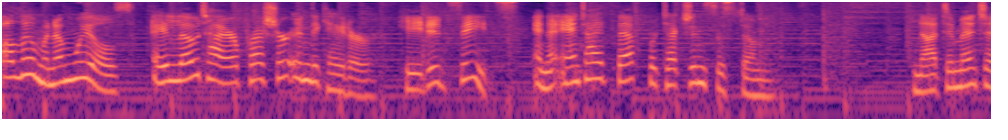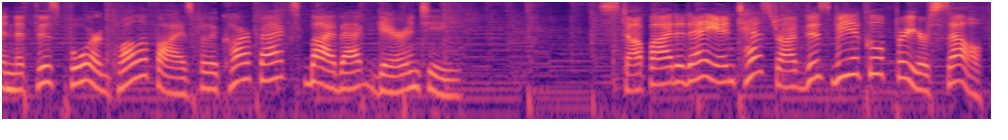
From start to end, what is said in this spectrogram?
aluminum wheels, a low tire pressure indicator, heated seats, and an anti theft protection system. Not to mention that this Ford qualifies for the Carfax buyback guarantee. Stop by today and test drive this vehicle for yourself.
